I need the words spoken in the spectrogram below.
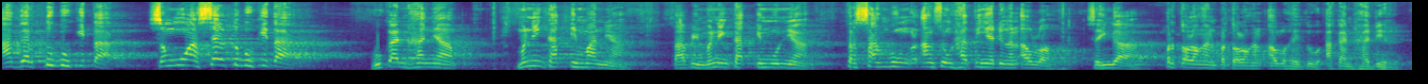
agar tubuh kita semua sel tubuh kita bukan hanya meningkat imannya, tapi meningkat imunnya, tersambung langsung hatinya dengan Allah sehingga pertolongan-pertolongan Allah itu akan hadir.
